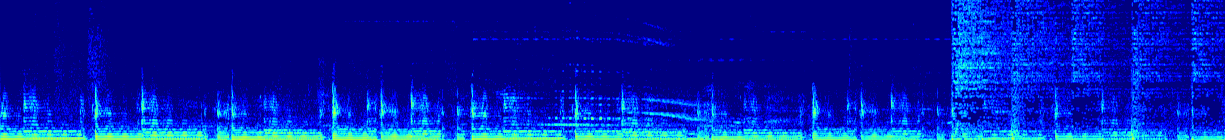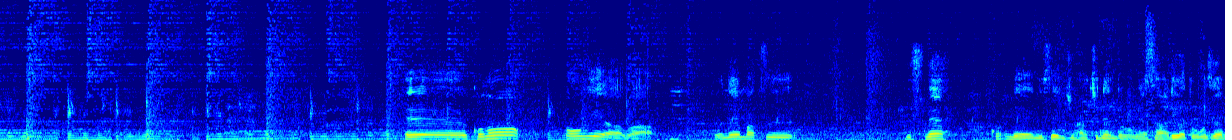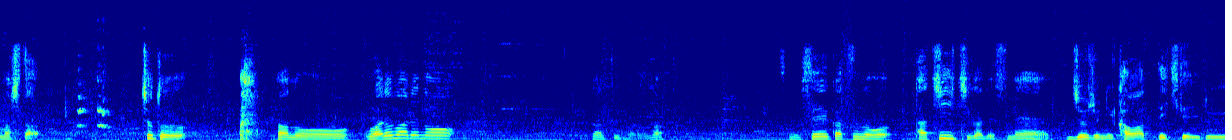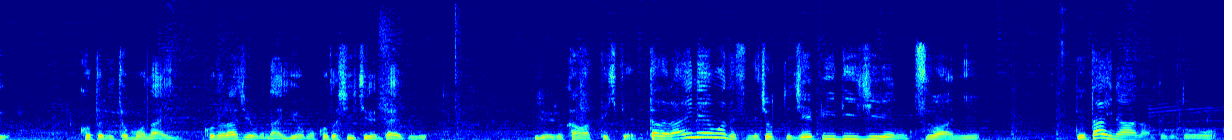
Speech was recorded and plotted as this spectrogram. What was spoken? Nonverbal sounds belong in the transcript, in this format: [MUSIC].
えーこのオンエアは年末ですね。これね2018年でも皆さんありがとうございました。ちょっとあの我々のなんて言うんだろうな。その生活の立ち位置がですね徐々に変わってきていることに伴いこのラジオの内容も今年1年だいぶいろいろ変わってきて。ただ来年はですねちょっと JPDGA のツアーに出たいななんてことを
